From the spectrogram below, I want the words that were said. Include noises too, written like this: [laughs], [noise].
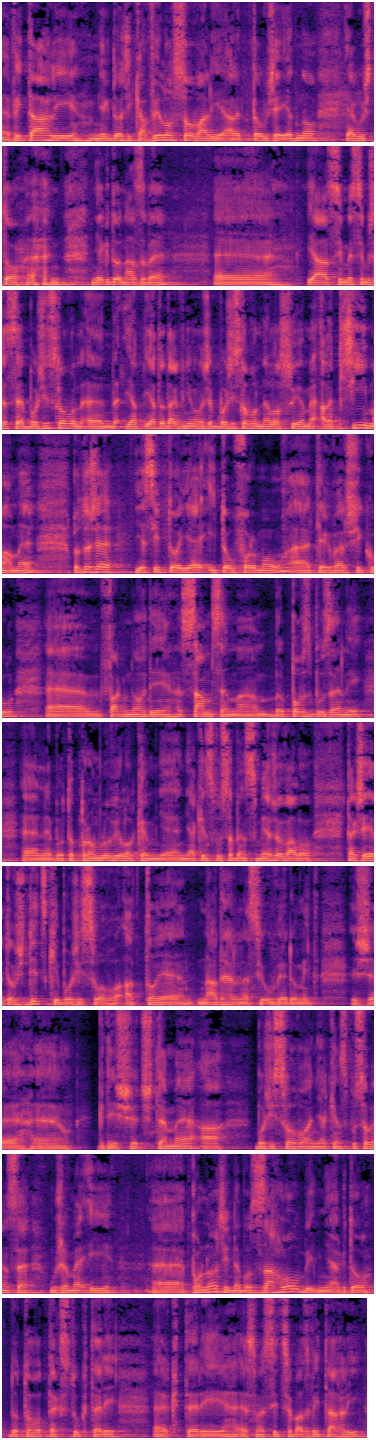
vytáhli, někdo říká vylosovali, ale to už je jedno, jak už to [laughs] někdo nazve já si myslím, že se Boží slovo, já, já to tak vnímám, že Boží slovo nelosujeme, ale přijímáme, protože jestli to je i tou formou eh, těch veršiků, eh, fakt mnohdy sám jsem eh, byl povzbuzený, nebo to promluvilo ke mně, nějakým způsobem směřovalo, takže je to vždycky Boží slovo a to je nádherné si uvědomit, že když čteme a Boží slovo a nějakým způsobem se můžeme i eh, ponořit nebo zahloubit nějak do, do toho textu, který, eh, který jsme si třeba zvytáhli,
